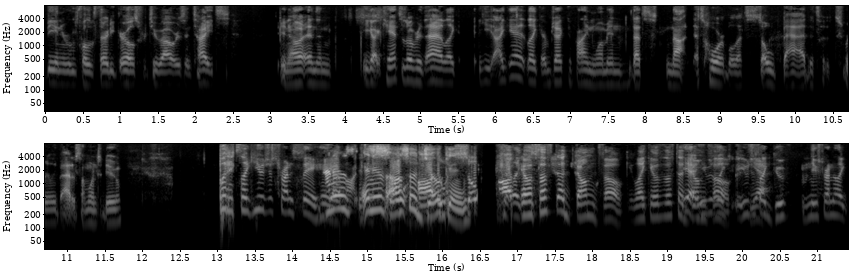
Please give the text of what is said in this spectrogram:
being in a room full of thirty girls for two hours in tights you know and then he got canceled over that like he I get like objectifying women that's not that's horrible that's so bad it's it's really bad of someone to do but it's like he was just trying to say hey And it was- not- and he was So also odd- it was joking. so like, it was just a dumb joke. Like it was just a yeah dumb he was joke. like he was just yeah. like goof he was trying to like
